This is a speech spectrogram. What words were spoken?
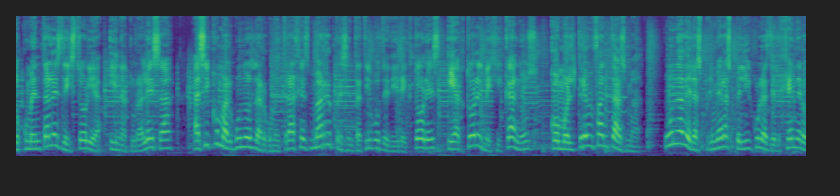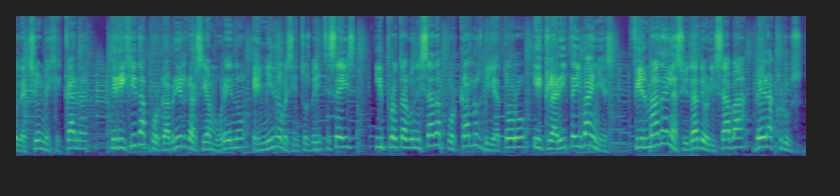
documentales de historia y naturaleza, así como algunos largometrajes más representativos de directores y actores mexicanos, como El tren fantasma, una de las primeras películas del género de acción mexicana dirigida por Gabriel García Moreno en 1926 y protagonizada por Carlos Villatoro y Clarita Ibáñez, filmada en la ciudad de Orizaba, Veracruz.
